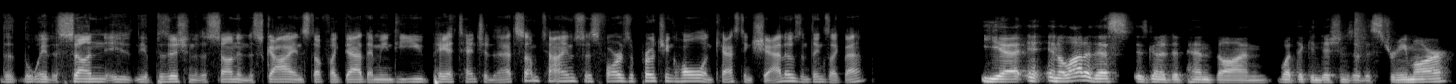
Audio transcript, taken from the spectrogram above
the, the way the sun is the position of the sun in the sky and stuff like that. I mean, do you pay attention to that sometimes as far as approaching hole and casting shadows and things like that? Yeah, and a lot of this is going to depend on what the conditions of the stream are.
